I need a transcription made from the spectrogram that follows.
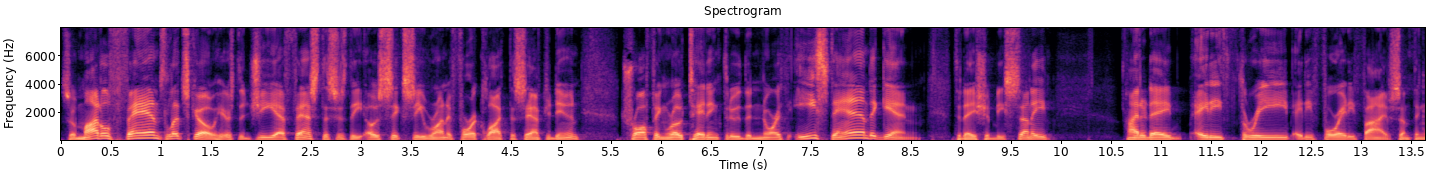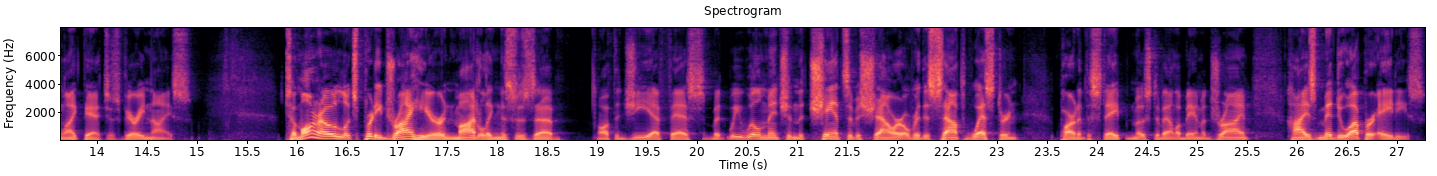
So, model fans, let's go. Here's the GFS. This is the 06Z run at 4 o'clock this afternoon. Troughing rotating through the northeast. And again, today should be sunny. High today, 83, 84, 85, something like that. Just very nice. Tomorrow looks pretty dry here and modeling. This is uh, off the GFS, but we will mention the chance of a shower over the southwestern part of the state. Most of Alabama dry. Highs mid to upper 80s.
